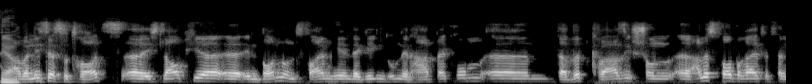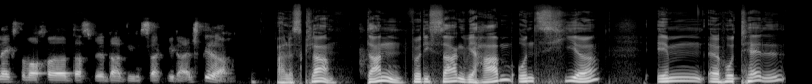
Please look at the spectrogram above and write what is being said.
Ja. Aber nichtsdestotrotz, äh, ich glaube hier äh, in Bonn und vor allem hier in der Gegend um den Hardberg rum, äh, da wird quasi schon äh, alles vorbereitet für nächste Woche, dass wir da Dienstag wieder ein Spiel haben. Alles klar. Dann würde ich sagen, wir haben uns hier im äh, Hotel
